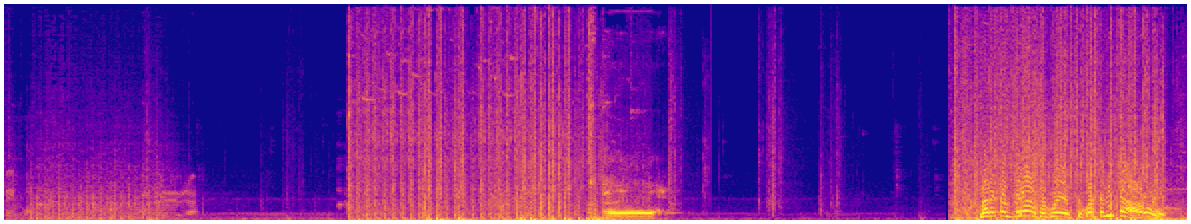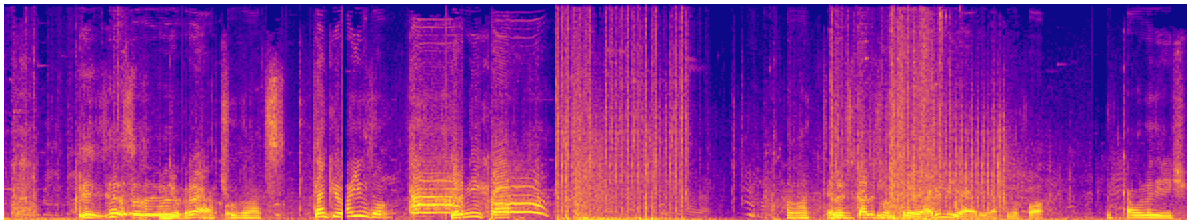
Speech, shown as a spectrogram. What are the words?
big one. Eh. Ma era camperato questo, quanta vita ha? Oh! Dio. Ciugazzi. Thank you, aiuto! Pernica? Ah, Le scale sono tre, eri lì eri un attimo fa. Che cavolo dici?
